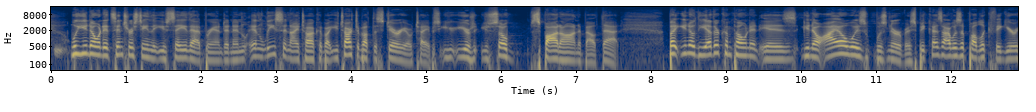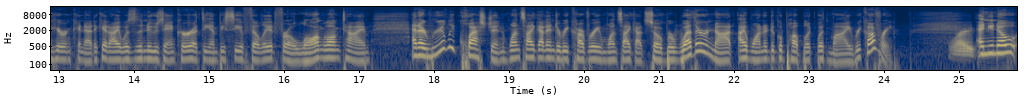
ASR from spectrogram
shoes. Well, you know what? It's interesting that you say that, Brandon. And, and Lisa and I talk about. You talked about the stereotypes. You, you're you're so spot on about that. But you know, the other component is, you know, I always was nervous because I was a public figure here in Connecticut. I was the news anchor at the NBC affiliate for a long, long time. And I really questioned once I got into recovery and once I got sober whether or not I wanted to go public with my recovery. Right. And you know,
